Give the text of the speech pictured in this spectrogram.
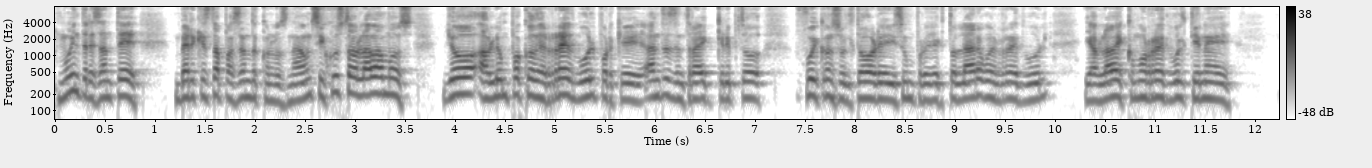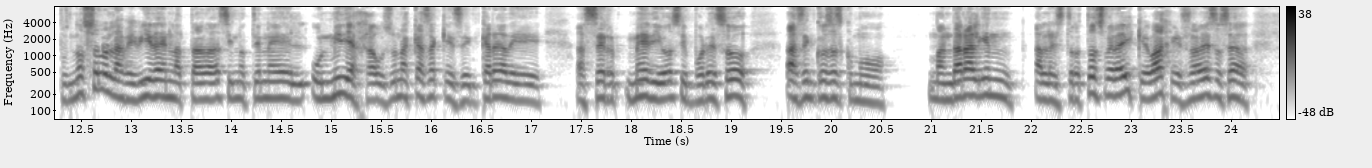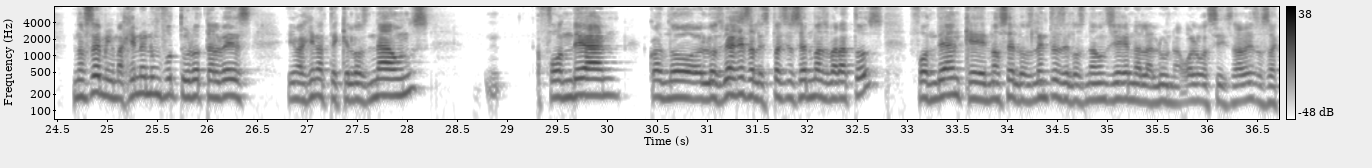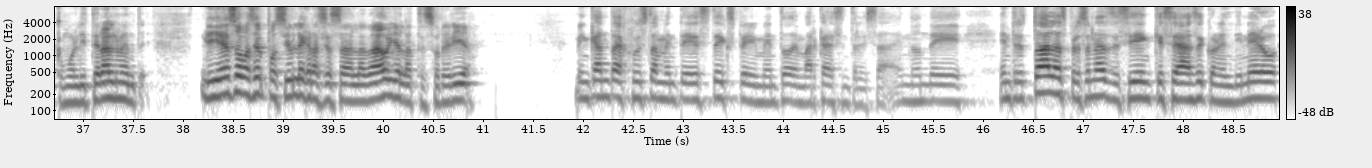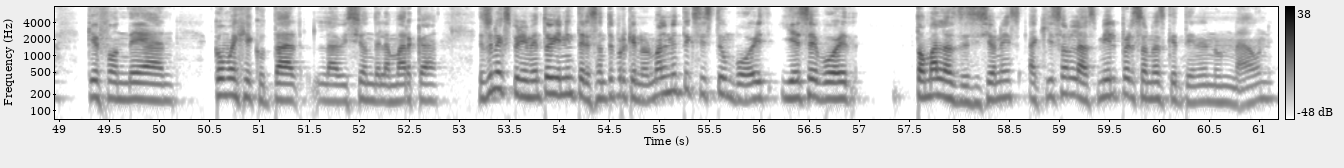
Muy interesante ver qué está pasando con los nouns. Y justo hablábamos, yo hablé un poco de Red Bull porque antes de entrar en cripto fui consultor e hice un proyecto largo en Red Bull y hablaba de cómo Red Bull tiene pues no solo la bebida enlatada, sino tiene un media house, una casa que se encarga de hacer medios y por eso hacen cosas como mandar a alguien a la estratosfera y que baje, ¿sabes? O sea, no sé, me imagino en un futuro tal vez, imagínate que los nouns fondean cuando los viajes al espacio sean más baratos, fondean que, no sé, los lentes de los nouns lleguen a la luna o algo así, ¿sabes? O sea, como literalmente. Y eso va a ser posible gracias a la DAO y a la tesorería. Me encanta justamente este experimento de marca descentralizada, en donde entre todas las personas deciden qué se hace con el dinero, qué fondean, cómo ejecutar la visión de la marca. Es un experimento bien interesante porque normalmente existe un board y ese board toma las decisiones. Aquí son las mil personas que tienen un noun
